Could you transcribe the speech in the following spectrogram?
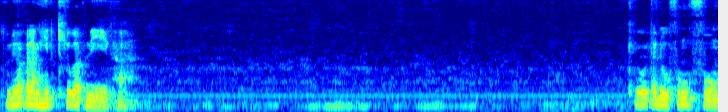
ตอนนี้ก็กำลังฮิตคิ้วแบบนี้ค่ะ คิ้วจะดูฟุ้ง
